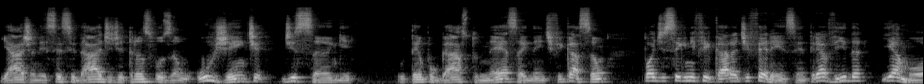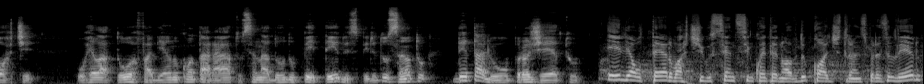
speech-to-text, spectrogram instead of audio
e haja necessidade de transfusão urgente de sangue. O tempo gasto nessa identificação pode significar a diferença entre a vida e a morte. O relator Fabiano Contarato, senador do PT do Espírito Santo, detalhou o projeto ele altera o artigo 159 do Código de Trânsito Brasileiro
